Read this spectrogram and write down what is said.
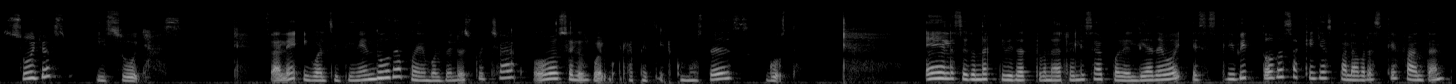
suyos y suyas. ¿Sale? Igual si tienen duda pueden volverlo a escuchar o se los vuelvo a repetir como ustedes gusten. Eh, la segunda actividad que van a realizar por el día de hoy es escribir todas aquellas palabras que faltan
